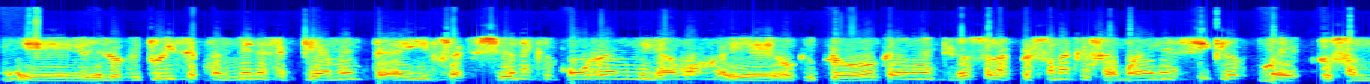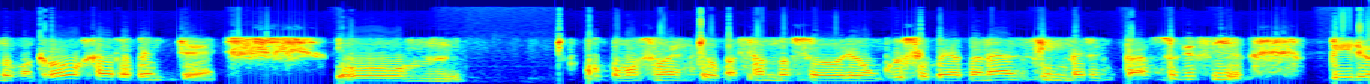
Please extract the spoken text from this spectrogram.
eh, lo que tú dices también, efectivamente, hay infracciones que ocurren, digamos, eh, o que provocan, en este caso, las personas que se mueven en ciclos, eh, cruzando con roja de repente, o, mm, o como supuesto, pasando sobre un cruce peatonal sin dar el paso, qué sé yo. Pero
